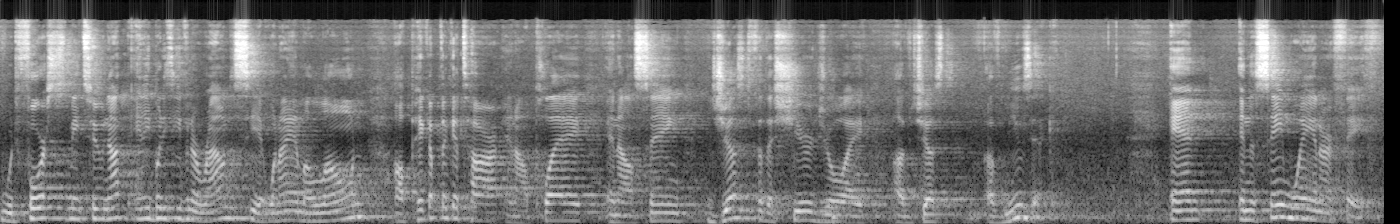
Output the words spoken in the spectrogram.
would force me to, not anybody's even around to see it. When I am alone, I'll pick up the guitar and I'll play and I'll sing just for the sheer joy of just of music. And in the same way in our faith,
